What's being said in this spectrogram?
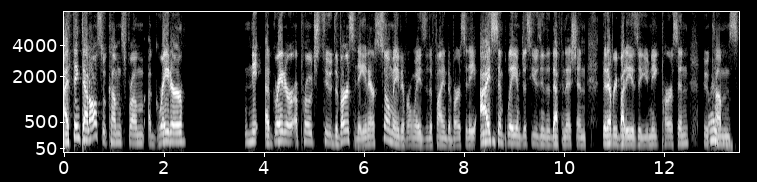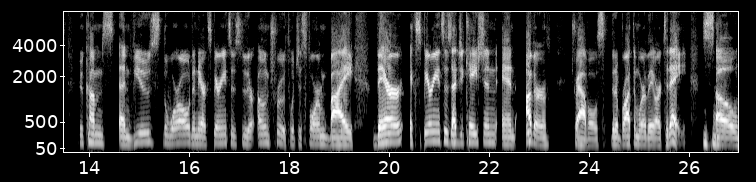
i think that also comes from a greater a greater approach to diversity. And there are so many different ways to define diversity. I simply am just using the definition that everybody is a unique person who Right. comes who comes and views the world and their experiences through their own truth which is formed by their experiences education and other travels that have brought them where they are today mm-hmm. so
